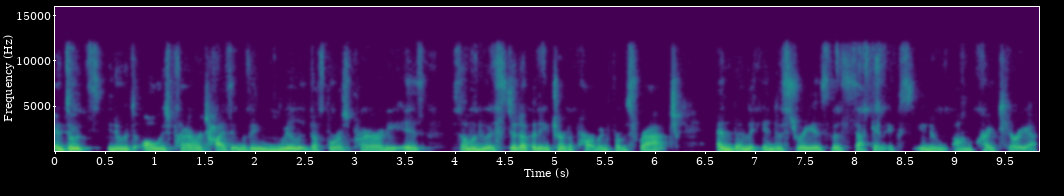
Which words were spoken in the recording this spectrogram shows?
and so it's you know it's always prioritizing with a really the first priority is someone who has stood up an hr department from scratch and then the industry is the second you know um, criteria.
